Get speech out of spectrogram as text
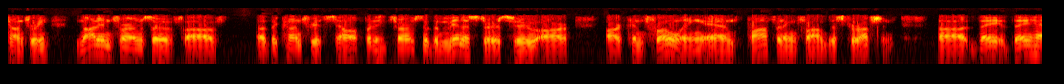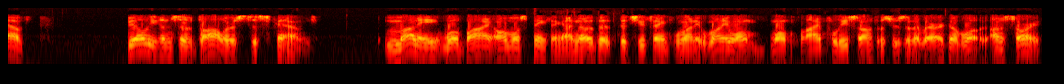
country, not in terms of, of of the country itself, but in terms of the ministers who are are controlling and profiting from this corruption. Uh, they they have billions of dollars to spend. Money will buy almost anything. I know that, that you think money money won't won't buy police officers in America. Well, I'm sorry,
